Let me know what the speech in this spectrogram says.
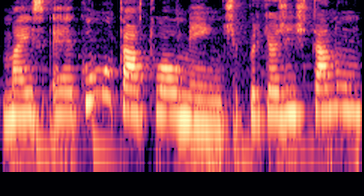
Mas é, como está atualmente? Porque a gente está num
